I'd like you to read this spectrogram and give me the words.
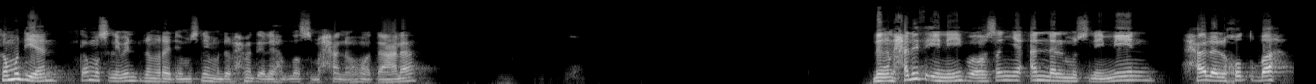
Kemudian kaum muslimin pendengar radio muslim dirahmati oleh Allah Subhanahu wa taala Dengan hadis ini bahwasanya annal muslimin halal khutbah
